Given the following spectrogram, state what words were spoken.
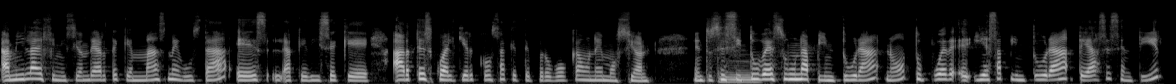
A mí la definición de arte que más me gusta es la que dice que arte es cualquier cosa que te provoca una emoción. Entonces, si tú Mm, ves una pintura, ¿no? Tú puedes, y esa pintura te hace sentir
